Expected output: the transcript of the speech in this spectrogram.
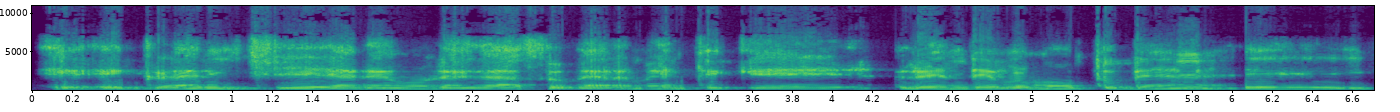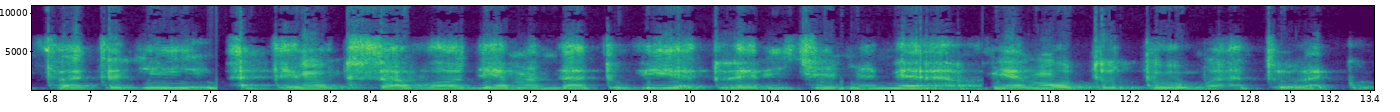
e, Clarici era un ragazzo veramente che rendeva molto bene e il fatto di aver tenuto Savodi e mandato via Clarici mi ha, mi ha molto turbato. Ecco.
